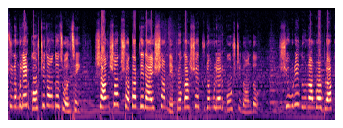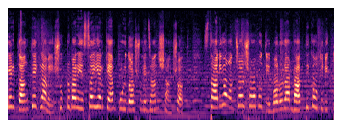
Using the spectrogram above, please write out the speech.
তৃণমূলের গোষ্ঠীদ্বন্দ্ব চলছেই। সাংসদ শতাব্দী রায়ের সামনে প্রকাশ্যে তৃণমূলের গোষ্ঠীদ্বন্দ্ব শিউরি দু নম্বর ব্লকের গাংটে গ্রামে শুক্রবার এসআইআর ক্যাম্প পরিদর্শনে যান সাংসদ। স্থানীয় অঞ্চল সভাপতি বলরাম বাগদিকে অতিরিক্ত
